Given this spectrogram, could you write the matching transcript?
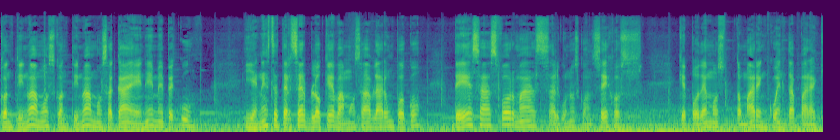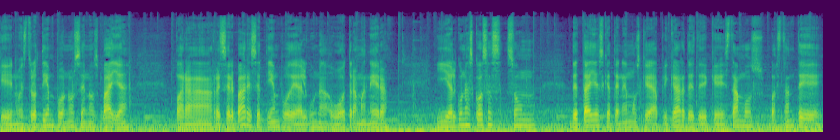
Continuamos, continuamos acá en MPQ y en este tercer bloque vamos a hablar un poco de esas formas, algunos consejos que podemos tomar en cuenta para que nuestro tiempo no se nos vaya, para reservar ese tiempo de alguna u otra manera. Y algunas cosas son detalles que tenemos que aplicar desde que estamos bastante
